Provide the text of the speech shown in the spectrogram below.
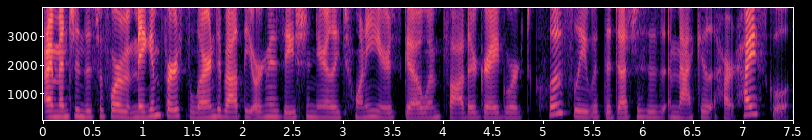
I mentioned this before, but Meghan first learned about the organization nearly 20 years ago when Father Greg worked closely with the Duchess's Immaculate Heart High School.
